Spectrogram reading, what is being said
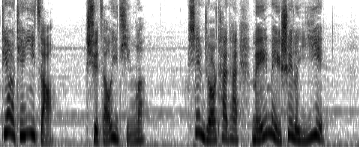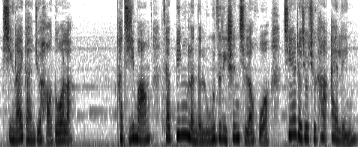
第二天一早，雪早已停了。县哲太太美美睡了一夜，醒来感觉好多了。她急忙在冰冷的炉子里生起了火，接着就去看艾琳。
